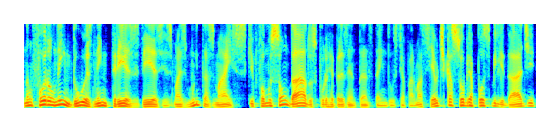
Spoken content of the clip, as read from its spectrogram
Não foram nem duas nem três vezes, mas muitas mais, que fomos sondados por representantes da indústria farmacêutica sobre a possibilidade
